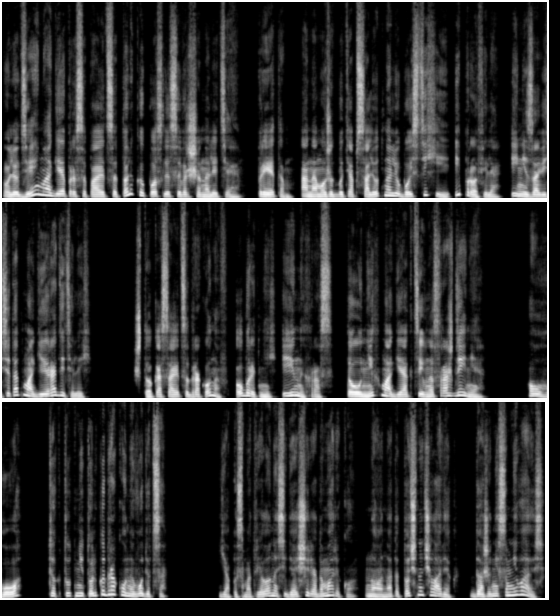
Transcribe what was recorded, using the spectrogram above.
У людей магия просыпается только после совершеннолетия. При этом она может быть абсолютно любой стихии и профиля и не зависит от магии родителей. Что касается драконов, оборотней и иных рас, то у них магия активна с рождения. Ого, так тут не только драконы водятся. Я посмотрела на сидящую рядом Арику, но она-то точно человек, даже не сомневаюсь.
